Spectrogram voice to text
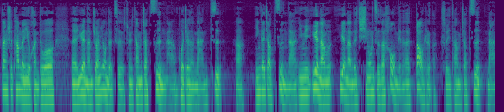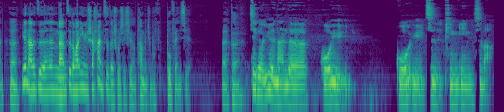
但是他们有很多呃越南专用的字，所以他们叫字南或者叫南字啊，应该叫字南，因为越南文越南的形容词在后面的，它倒着的，所以他们叫字南。嗯，越南的字呃南字的话，因为是汉字的书写系统，他们就不不分写。对，这个越南的国语国语字拼音是吧？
